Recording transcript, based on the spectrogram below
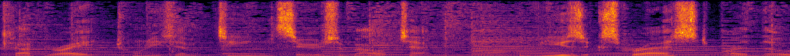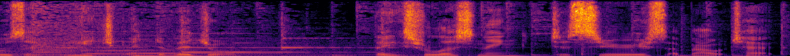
Copyright 2017 Serious About Tech. The views expressed are those of each individual. Thanks for listening to Serious About Tech.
